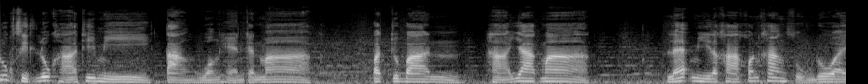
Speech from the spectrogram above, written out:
ลูกศิษย์ลูกหาที่มีต่างหวงแหนกันมาก ปัจจุบันหายากมาก และมีราคาค่อนข้างสูงด้วย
